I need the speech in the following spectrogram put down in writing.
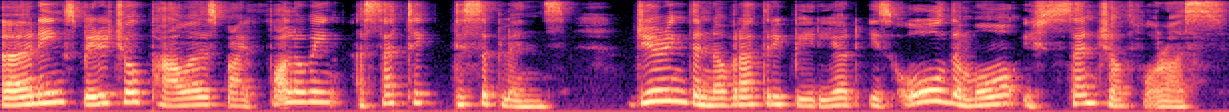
earning spiritual powers by following ascetic disciplines during the Navratri period is all the more essential for us.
